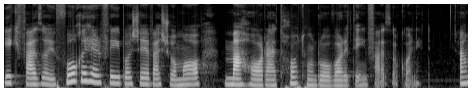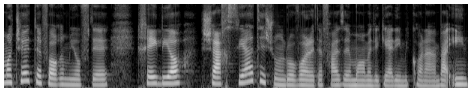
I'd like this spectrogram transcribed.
یک فضای فوق حرفه‌ای باشه و شما مهارت هاتون رو وارد این فضا کنید. اما چه اتفاقی میفته خیلیا شخصیتشون رو وارد فضای معامله گری می‌کنن و این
